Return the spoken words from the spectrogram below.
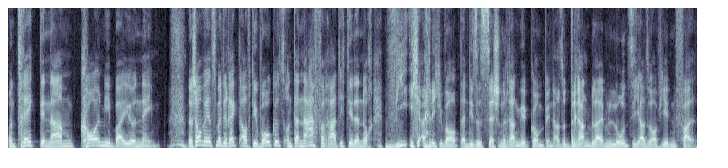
und trägt den Namen Call Me By Your Name. Da schauen wir jetzt mal direkt auf die Vocals und danach verrate ich dir dann noch, wie ich eigentlich überhaupt an diese Session rangekommen bin. Also dranbleiben lohnt sich also auf jeden Fall.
